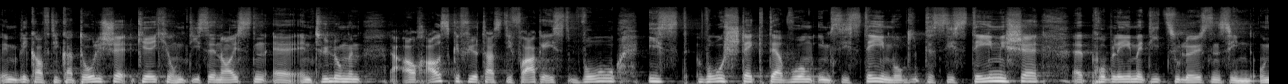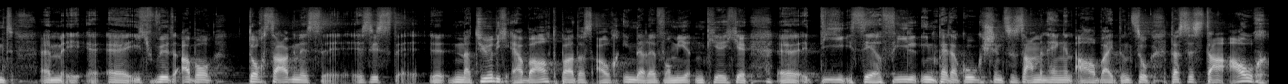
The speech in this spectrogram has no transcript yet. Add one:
im Blick auf die katholische Kirche und diese neuesten äh, Enthüllungen auch ausgeführt hast. Die Frage ist, wo ist, wo steckt der Wurm im System? Wo gibt es systemische äh, Probleme, die zu lösen sind? Und ähm, äh, äh ich würde aber doch sagen, es, es ist äh, natürlich erwartbar, dass auch in der reformierten Kirche, äh, die sehr viel in pädagogischen Zusammenhängen arbeitet und so, dass es da auch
